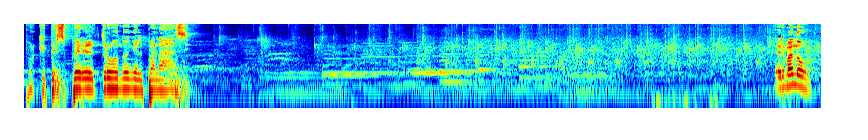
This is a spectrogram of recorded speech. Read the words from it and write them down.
Porque te espera el trono en el palacio. Hermano,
